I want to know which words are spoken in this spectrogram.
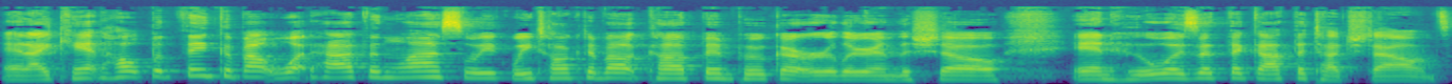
and I can't help but think about what happened last week. We talked about Kupp and Puka earlier in the show, and who was it that got the touchdowns?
